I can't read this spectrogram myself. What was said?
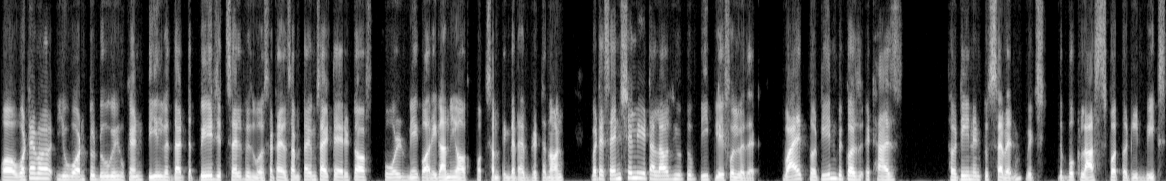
or whatever you want to do, you can deal with that. The page itself is versatile. Sometimes I tear it off, fold, make origami of something that I've written on. But essentially, it allows you to be playful with it. Why 13? Because it has 13 into 7, which the book lasts for 13 weeks,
